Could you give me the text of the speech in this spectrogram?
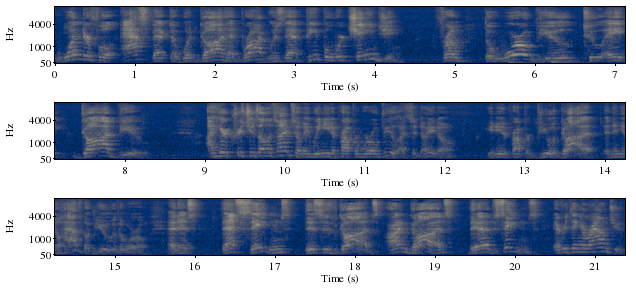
wonderful aspect of what God had brought was that people were changing from the world view to a God view. I hear Christians all the time tell me we need a proper worldview. I said, no, you don't. You need a proper view of God, and then you'll have a view of the world. And it's that's Satan's, this is God's. I'm God's, they're Satan's. Everything around you.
